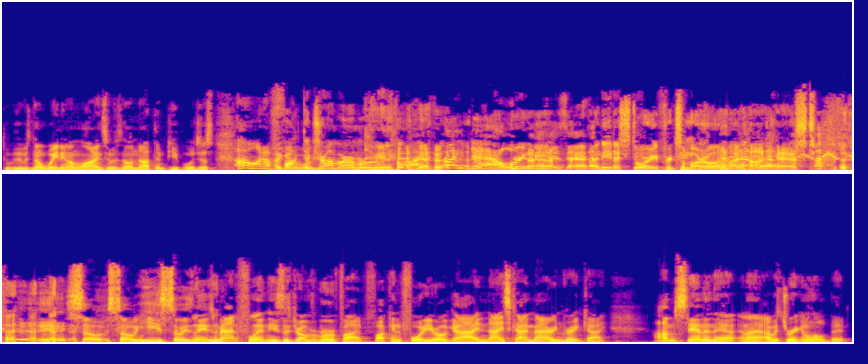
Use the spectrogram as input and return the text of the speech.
There was no waiting on lines. There was no nothing. People were just, I want to I fuck the work- drummer of Maroon Five right now. bring me his ass. I need a story for tomorrow on my podcast. so so he's so his name's Matt Flynn. He's the drummer for Maroon Five. Fucking forty year old guy, nice guy, married, great mm-hmm. guy. I'm standing there and I, I was drinking a little bit,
